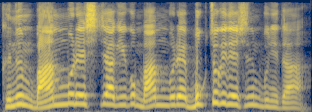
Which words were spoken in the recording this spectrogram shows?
그는 만물의 시작이고 만물의 목적이 되시는 분이다.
